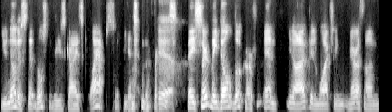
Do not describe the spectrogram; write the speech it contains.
you notice that most of these guys collapse at the end of the race. Yeah. They certainly don't look or and you know, I've been watching marathon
